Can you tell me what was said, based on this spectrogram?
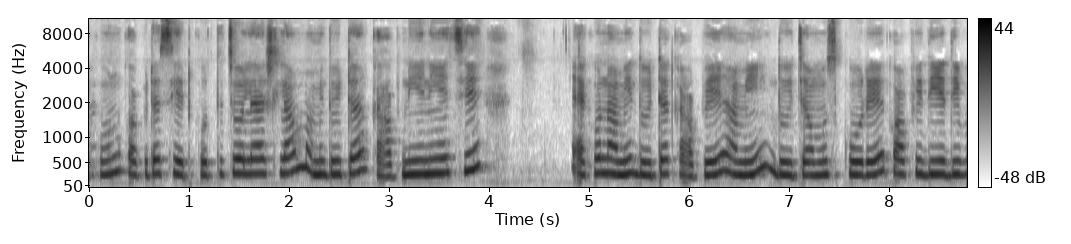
এখন কপিটা সেট করতে চলে আসলাম। আমি দুইটা কাপ নিয়ে নিয়েছি। এখন আমি দুইটা কাপে আমি দুই চামচ করে কফি দিয়ে দিব।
